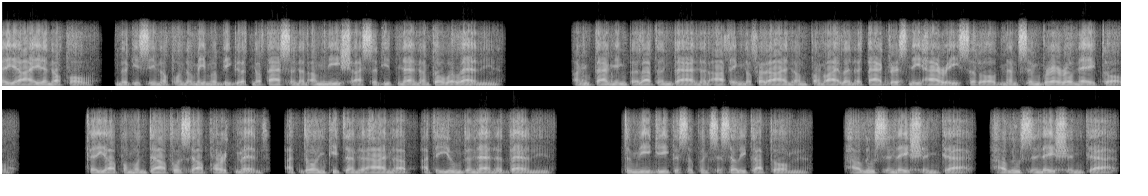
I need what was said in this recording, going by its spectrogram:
Kaya ayan ako, nagising ako na may mabigat na fasa ng amnesia sa gitna ng kawalan. Ang tanging palatandaan ng aking nafaraan ang pangalan at address ni Harry sa loob ng sombrero na ito. Kaya pumunta ako sa apartment, at doon kita nahanap at iyong banana Ben. Tumigi ka sa pagsasalita Tom. Hallucination ka, hallucination ka.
